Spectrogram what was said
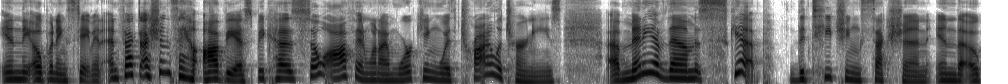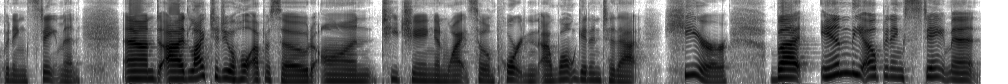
in the opening statement. In fact, I shouldn't say obvious because so often when I'm working with trial attorneys, uh, many of them skip the teaching section in the opening statement. And I'd like to do a whole episode on teaching and why it's so important. I won't get into that here, but in the opening statement,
